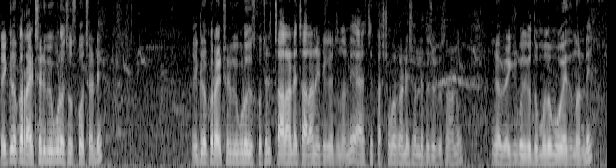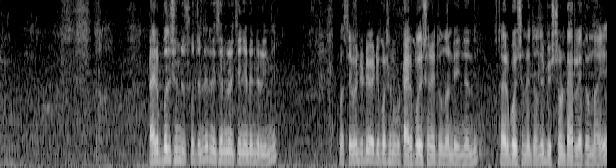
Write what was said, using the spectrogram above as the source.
వెహికల్ ఒక రైట్ సైడ్ వ్యూ కూడా చూసుకోవచ్చండి. వెహికల్ ఒక రైట్ సైడ్ వ్యూ కూడా చూసుకోవచ్చు చాలా అంటే చాలా నీట్గా అవుతుందండి యాజ్ కస్టమర్ కండిషన్లో అయితే చూపిస్తున్నాను. ఇంకా వెహికల్ కొద్దిగా దుమ్ము దుమ్ముగా అవుతుందండి టైర్ పొజిషన్ చూసుకోవచ్చండి. రీసెంట్గా చేంజ్ చేయడం జరిగింది. ఒక seventy to eighty percent tyre position అయితే ఉందండి ఇంజన్ది. టైర్ పొజిషన్ అయితే ఉంది. బిస్టోన్ టైర్లు అయితే ఉన్నాయి.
